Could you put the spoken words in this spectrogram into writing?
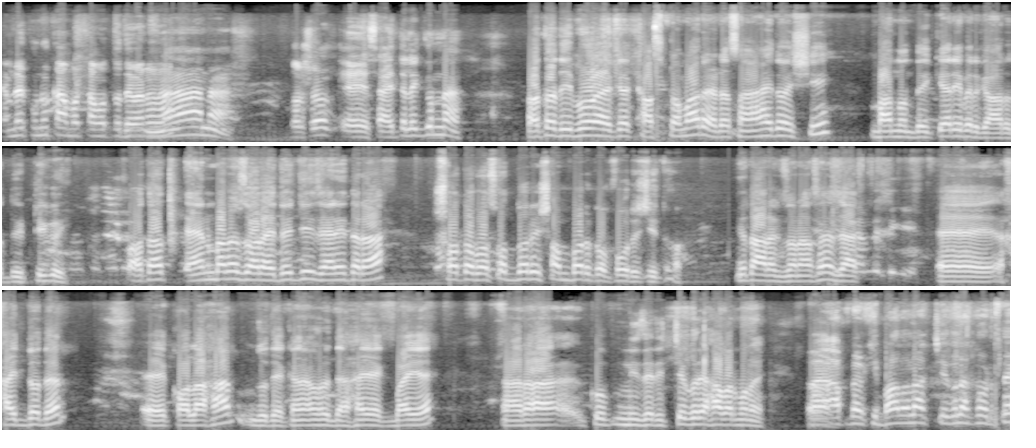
এমনি কোনো কামড় টামড় তো দেবে না না? না না। দর্শক এ চাইতে লিখুন না? অর্থাৎ দিব এক কাস্টমার এটা চাহাই দইছি বান্ধন দেখি আর এবার গার দুই ঠিকই অর্থাৎ এন ভাবে জড়াই দিয়েছি জানি তারা শত বছর ধরে সম্পর্ক পরিচিত। কিন্তু আরেকজন আছে যাক এ, খাদ্য দেন এ, কলাহার যদি দেখায় এক ভাইয়ে আর খুব নিজের ইচ্ছে করে খাবার মনে আপনার কি ভালো লাগছে এগুলা করতে?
